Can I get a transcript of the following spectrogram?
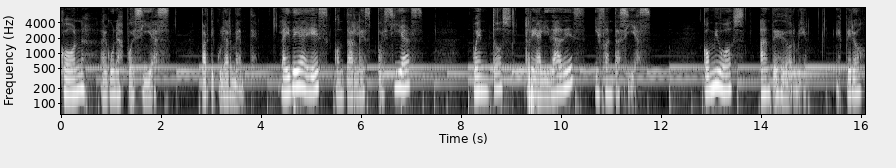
con algunas poesías particularmente. La idea es contarles poesías, cuentos, realidades y fantasías. Con mi voz antes de dormir. Espero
